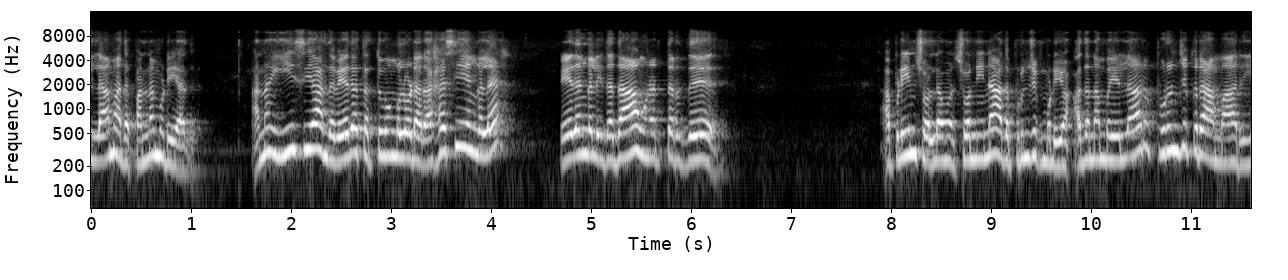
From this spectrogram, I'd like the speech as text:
இல்லாமல் அதை பண்ண முடியாது. ஆனால் ஈஸியாக அந்த வேத தத்துவங்களோட ரகசியங்களை வேதங்கள் இதை தான் உணர்த்துறது அப்படின்னு சொல்ல சொன்னீங்கன்னா அதை புரிஞ்சுக்க முடியும். அதை நம்ம எல்லாரும் புரிஞ்சுக்கிற மாதிரி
